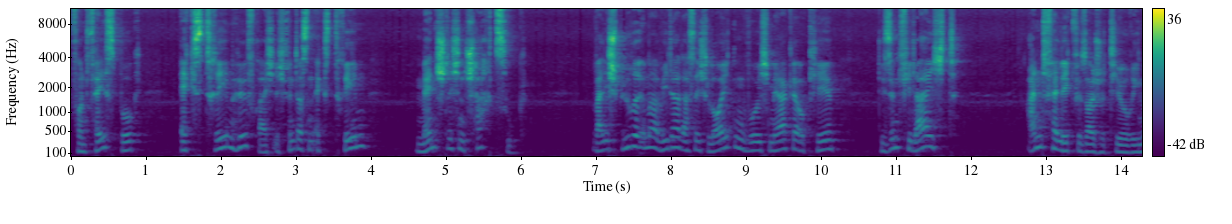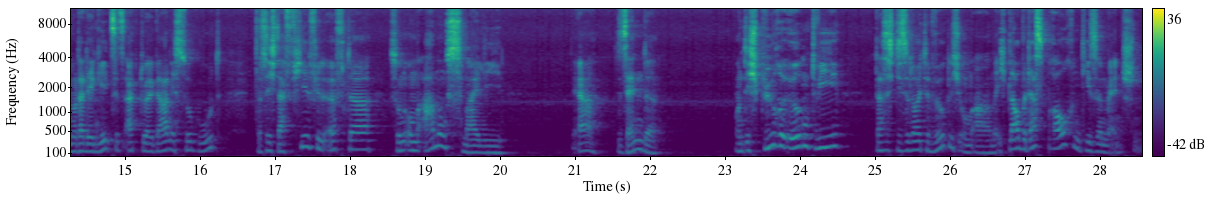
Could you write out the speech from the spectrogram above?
von Facebook extrem hilfreich. Ich finde das einen extrem menschlichen Schachzug weil ich spüre immer wieder, dass ich Leuten, wo ich merke, okay, die sind vielleicht anfällig für solche Theorien oder denen geht es jetzt aktuell gar nicht so gut, dass ich da viel, viel öfter so ein Umarmungssmiley ja, sende. Und ich spüre irgendwie, dass ich diese Leute wirklich umarme. Ich glaube, das brauchen diese Menschen.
